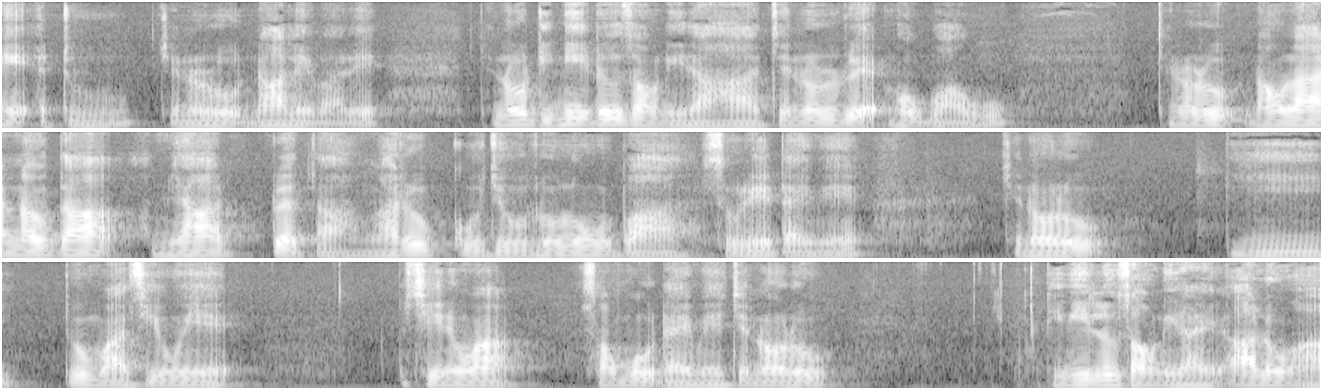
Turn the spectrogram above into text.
နဲ့အတူကျွန်တော်တို့နားလည်ပါတယ်ကျွန်တော်တို့ဒီနေ့လှုပ်ဆောင်နေတာဟာကျွန်တော်တို့တွေမဟုတ်ပါဘူးကျွန်တော်တို့နောင်လာနောက်သားအများအတွက်သာငါတို့ကိုကြိုလုံးလုံးမပါဆိုတဲ့အတိုင်းပဲကျွန်တော်တို့ဒီ တို့မာစီဝင်းရဲ့အချိန်တုန်းကဆောင်းဖို့အတိုင်းပဲကျွန်တော်တို့ဒီနေ့လှုပ်ဆောင်နေတာအားလုံးဟာ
